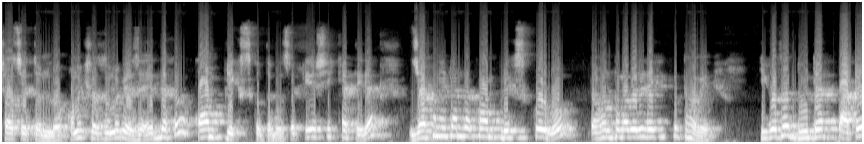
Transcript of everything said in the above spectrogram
সচেতন লোক, অনেক সচেতন লোক এসে দেখো কমপ্লেক্স করতে বলছে। প্রিয় শিক্ষার্থীরা, যখন এটা আমরা কমপ্লেক্স করব, তখন তোমাদের এটা কি করতে হবে? কি কথা দুইটা পার্টে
